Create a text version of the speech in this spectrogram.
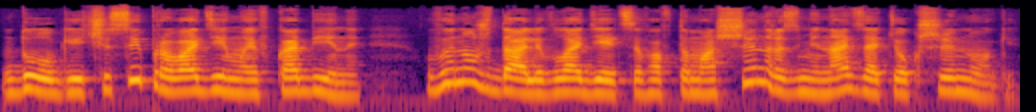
Долгие часы, проводимые в кабины, вынуждали владельцев автомашин разминать затекшие ноги.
